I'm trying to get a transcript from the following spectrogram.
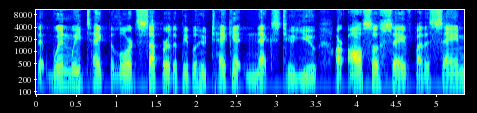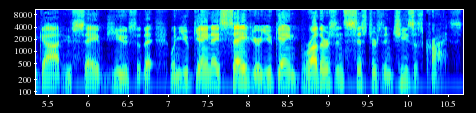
that when we take the Lord's Supper, the people who take it next to you are also saved by the same God who saved you. So that when you gain a Savior, you gain brothers and sisters in Jesus Christ.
